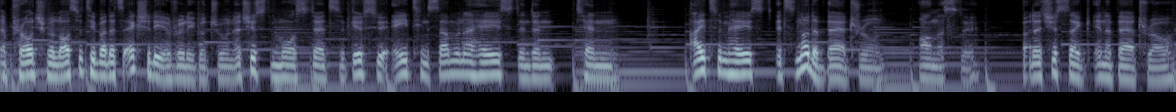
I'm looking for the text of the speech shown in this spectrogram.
approach velocity, but it's actually a really good rune. It's just more stats. It gives you 18 summoner haste and then 10 item haste. It's not a bad rune, honestly. But it's just like in a bad row.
